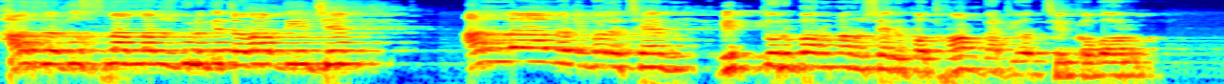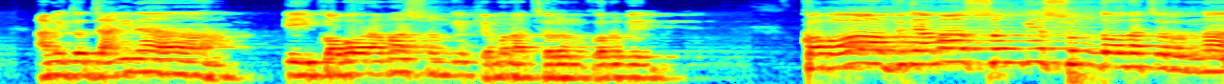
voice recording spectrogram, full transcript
হযরত উসমান মানুষগুলোকে জবাব দিয়েছেন, আল্লাহ নবী বলেছেন, মৃত্যুর পর মানুষের প্রথম কাটি হচ্ছে কবর। আমি তো জানি না এই কবর আমার সঙ্গে কেমন আচরণ করবে। কবর যদি আমার সঙ্গে সুন্দর আচরণ না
